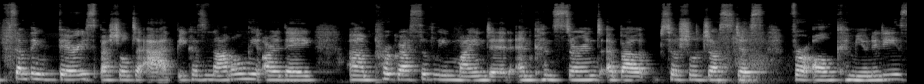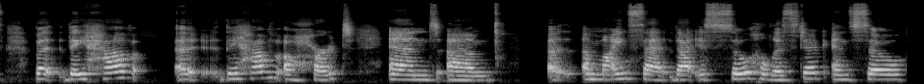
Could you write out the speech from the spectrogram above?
something very special to add because not only are they um, progressively minded and concerned about social justice for all communities, but they have a, they have a heart and um, a, a, mindset that is so holistic and so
